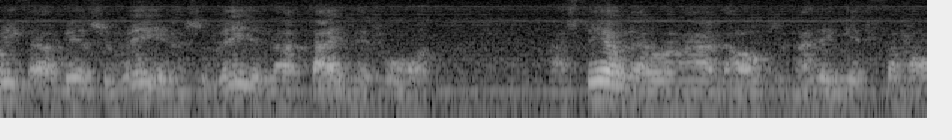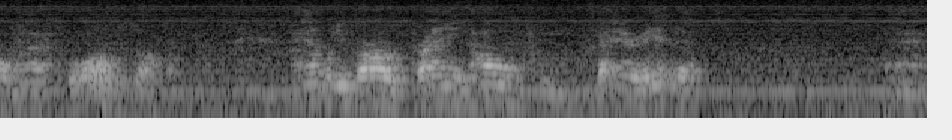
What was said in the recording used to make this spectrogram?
week I'll be a civilian and civilians not fighting this war. I still got to run our dogs and I didn't get to come home after the war was over. And we borrowed a plane home from Italy. And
